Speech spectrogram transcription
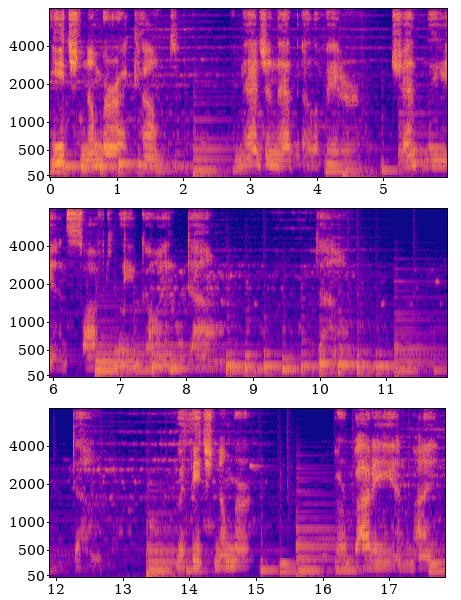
each number I count, imagine that elevator gently and softly going down, down, down. With each number, your body and mind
